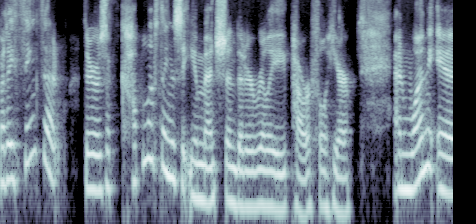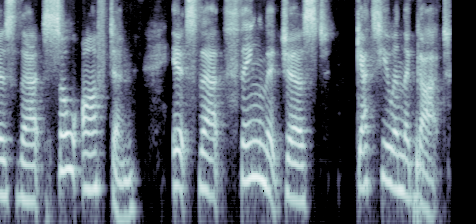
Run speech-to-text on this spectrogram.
But I think that there's a couple of things that you mentioned that are really powerful here. And one is that so often it's that thing that just gets you in the gut.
